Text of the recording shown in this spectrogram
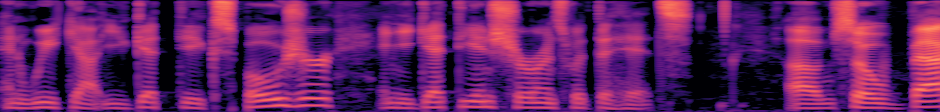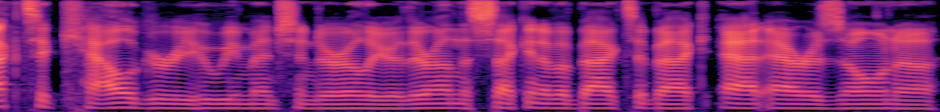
and week out. You get the exposure and you get the insurance with the hits. Um, so back to Calgary, who we mentioned earlier. They're on the second of a back-to-back at Arizona.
